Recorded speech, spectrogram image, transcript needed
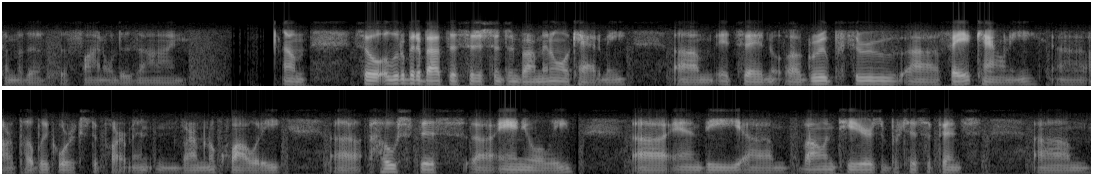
some of the, the final design. Um, so a little bit about the Citizens Environmental Academy. Um, it's an, a group through uh, Fayette County, uh, our Public Works Department, Environmental Quality, uh, hosts this uh, annually uh, and the um, volunteers and participants um,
